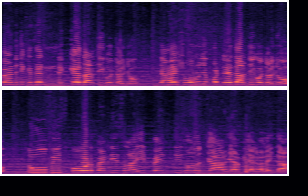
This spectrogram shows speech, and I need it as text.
ਪਿੰਡ 'ਚ ਕਿਸੇ ਨਿੱਕੇ ਦਰਜੀ ਕੋ ਚਲ ਜਾਓ, ਚਾਹੇ ਸ਼ੋਰੂਮ 'ਚ ਵੱਡੇ ਦਰਜੀ ਕੋ ਚਲ ਜਾਓ 2 ਪੀਸ ਕੋਟ ਪੈਂਟ ਦੀ ਸਿਲਾਈ 3500 ਤੋਂ 4000 ਰੁਪਏ ਅਗਲਾ ਲੈਂਦਾ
